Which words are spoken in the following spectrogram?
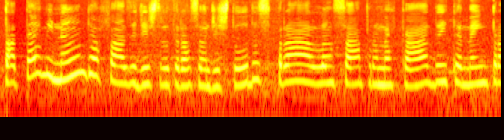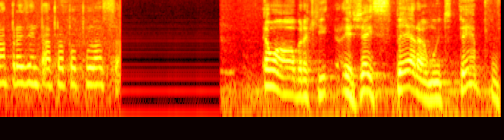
está terminando a fase de estruturação de estudos para lançar para o mercado e também para apresentar para a população. É uma obra que já espera há muito tempo,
